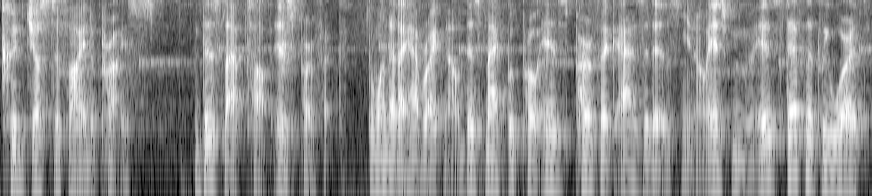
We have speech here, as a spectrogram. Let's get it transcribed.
could justify the price. This laptop is perfect. The one that I have right now. This MacBook Pro is perfect as it is. You know, it's, it's definitely worth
